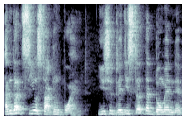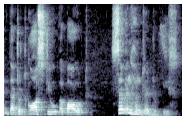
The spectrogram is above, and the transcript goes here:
And that's your starting point. You should register that domain name that would cost you about 700 rupees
